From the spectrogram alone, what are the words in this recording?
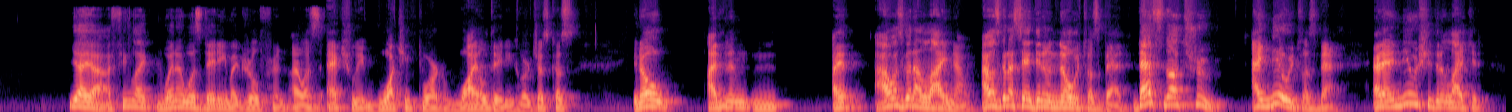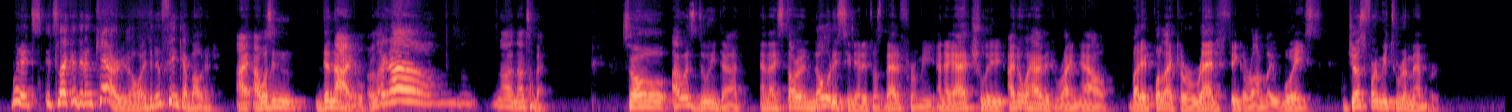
Yeah, yeah. I think like when I was dating my girlfriend, I was actually watching porn while dating her just because, you know, I didn't. I I was gonna lie now. I was gonna say I didn't know it was bad. That's not true. I knew it was bad. And I knew she didn't like it. But it's it's like I didn't care, you know, I didn't think about it. I, I was in denial. I was like, no, no, not so bad. So I was doing that and I started noticing that it was bad for me. And I actually, I don't have it right now, but I put like a red thing around my waist just for me to remember.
